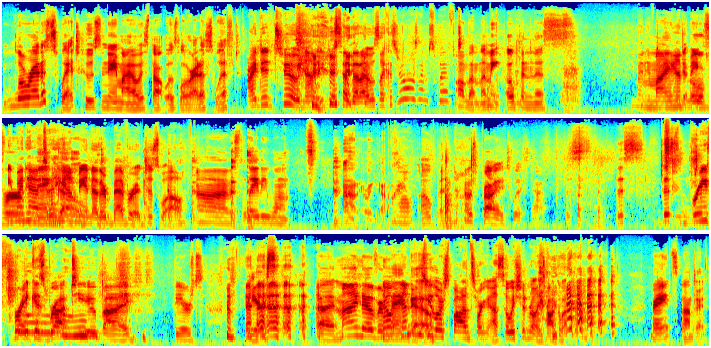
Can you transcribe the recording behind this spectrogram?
Loretta Swit, whose name I always thought was Loretta Swift. I did too. Now that you just said that, I was like, "Is her last name Swift?" Hold on, let me open this. You might have Mind to hand me, over You might have to hand me another beverage as well. Uh, this lady won't. Oh, there we go. Won't open. That was probably a twist up. This this this brief break is brought to you by beers. beers. uh, mind over No, mango. none of these people are sponsoring us, so we shouldn't really talk about them. right? Sponsor it.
